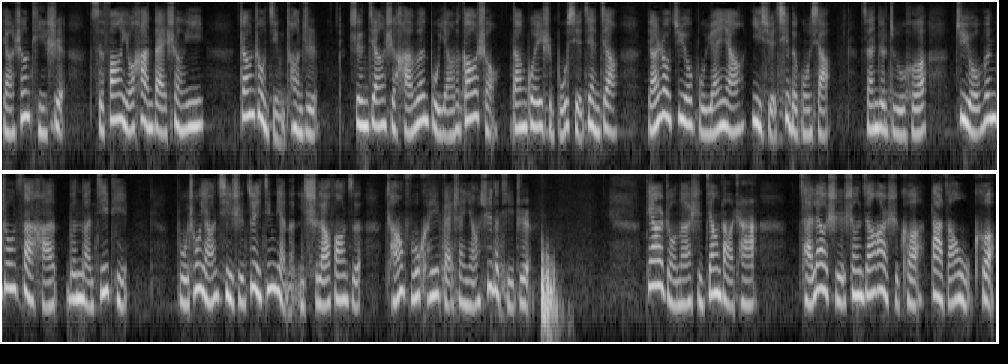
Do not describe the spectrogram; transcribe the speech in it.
养生提示：此方由汉代圣医张仲景创制。生姜是寒温补阳的高手，当归是补血健将。羊肉具有补元阳、益血气的功效，三者组合具有温中散寒、温暖机体、补充阳气，是最经典的食疗方子。常服可以改善阳虚的体质。第二种呢是姜枣茶，材料是生姜二十克、大枣五克、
